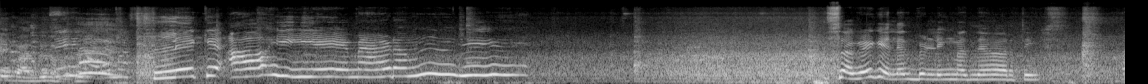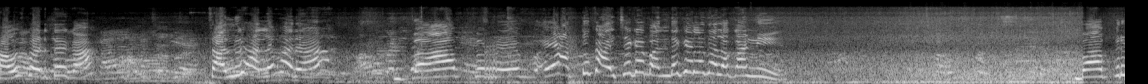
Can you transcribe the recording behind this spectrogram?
ते बांधून लेके आइए मॅडम जी. सगळे गेलेत बिल्डिंग मधले वरती. पाऊस पडतोय का? चालू झालं बरं. बाप रे ए आता तू कायचे काय? बंद केलं त्या लोकांनी. बाप रे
